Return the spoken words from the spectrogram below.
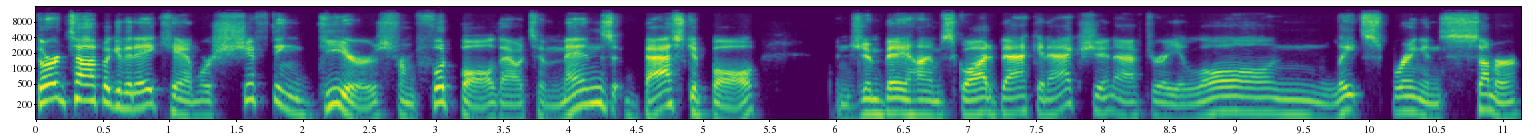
Third topic of the day, Cam, we're shifting gears from football now to men's basketball. And Jim Boeheim squad back in action after a long late spring and summer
